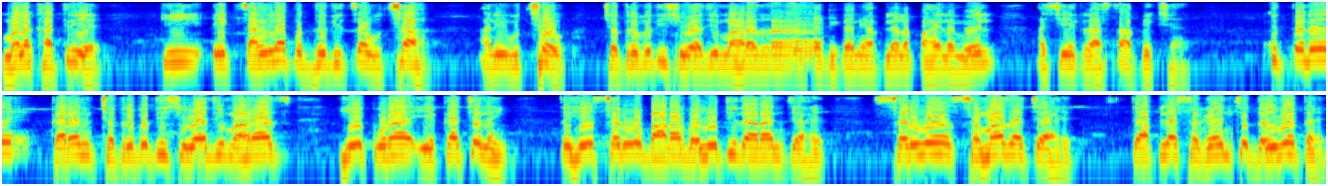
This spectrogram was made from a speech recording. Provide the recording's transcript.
मला खात्री आहे की एक चांगल्या पद्धतीचा उत्साह आणि उत्सव छत्रपती शिवाजी महाराजांच्या या ठिकाणी आपल्याला पाहायला मिळेल अशी एक रास्ता अपेक्षा आहे. निश्चितपणे कारण छत्रपती शिवाजी महाराज हे कोणा एकाचे नाही तर हे सर्व बारा बलोतीदारांचे आहेत सर्व समाजाचे आहेत ते आपल्या सगळ्यांचे दैवत आहेत.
